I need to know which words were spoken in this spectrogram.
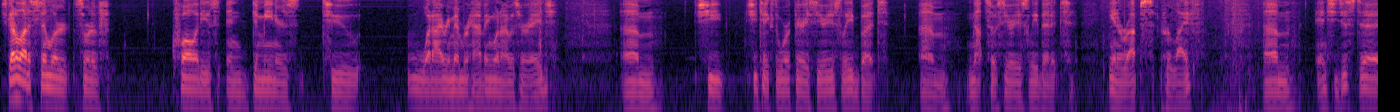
she's got a lot of similar sort of qualities and demeanors to what I remember having when I was her age. Um, she she takes the work very seriously, but um, not so seriously that it interrupts her life. Um, and she just uh,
